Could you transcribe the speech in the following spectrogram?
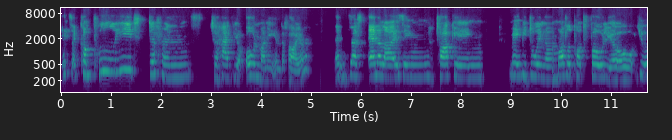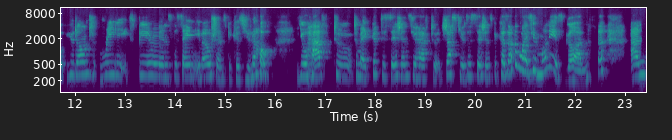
it's a complete difference to have your own money in the fire and just analyzing, talking, maybe doing a model portfolio you you don't really experience the same emotions because you know you have to to make good decisions you have to adjust your decisions because otherwise your money is gone. And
